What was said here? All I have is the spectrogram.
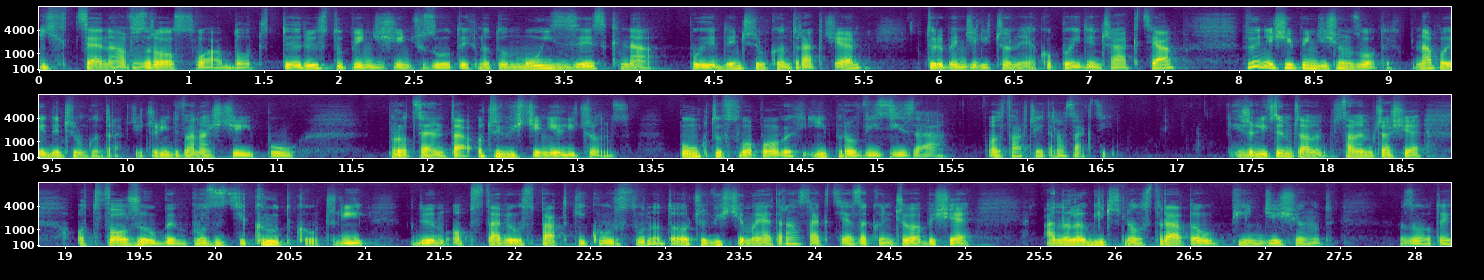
ich cena wzrosła do 450 zł, no to mój zysk na pojedynczym kontrakcie, który będzie liczony jako pojedyncza akcja, wyniesie 50 zł na pojedynczym kontrakcie, czyli 12,5%, oczywiście nie licząc punktów swapowych i prowizji za otwarcie transakcji. Jeżeli w tym samym czasie otworzyłbym pozycję krótką, czyli gdybym obstawiał spadki kursu, no to oczywiście moja transakcja zakończyłaby się analogiczną stratą 50 zł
